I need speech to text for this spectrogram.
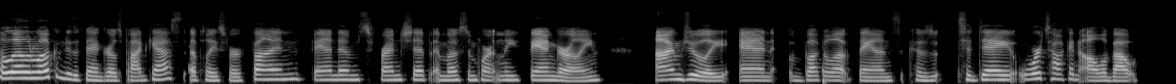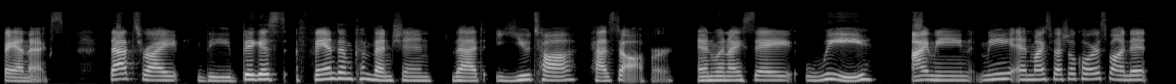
Hello and welcome to the Fangirls Podcast, a place for fun, fandoms, friendship, and most importantly, fangirling. I'm Julie, and buckle up, fans, because today we're talking all about FanX. That's right, the biggest fandom convention that Utah has to offer. And when I say we, I mean me and my special correspondent,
